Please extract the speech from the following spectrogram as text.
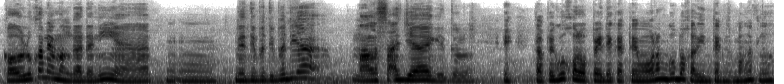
Kalau lu kan emang gak ada niat. Mm-mm. dan tiba-tiba dia males aja gitu loh. Eh tapi gue kalau PDKT sama orang gue bakal intens banget loh.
